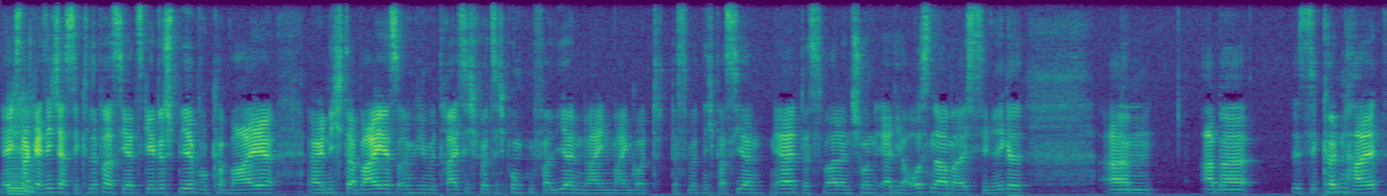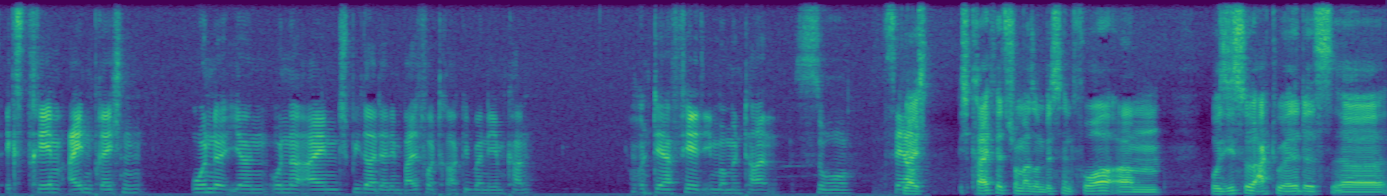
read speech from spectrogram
Ja, ich mhm. sage jetzt nicht, dass die Clippers jetzt jedes Spiel, wo Kawhi äh, nicht dabei ist, irgendwie mit 30, 40 Punkten verlieren. Nein, mein Gott, das wird nicht passieren. Ja, das war dann schon eher die Ausnahme als die Regel. Ähm, aber sie können halt extrem einbrechen ohne, ihren, ohne einen Spieler, der den Ballvortrag übernehmen kann. Und der fehlt ihm momentan so sehr. Ja, ich, ich greife jetzt schon mal so ein bisschen vor. Ähm, wo siehst du aktuell das äh,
